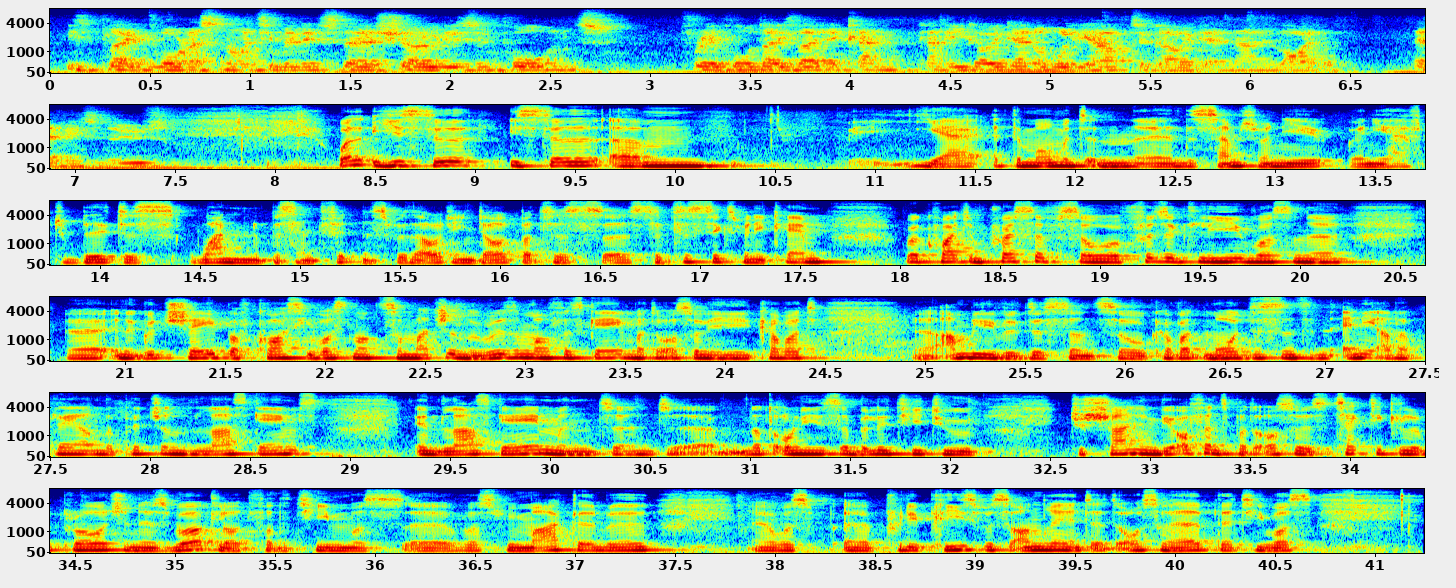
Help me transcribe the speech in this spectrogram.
He's played more or less 90 minutes there, showed his importance. Three or four days later, can can he go again, or will he have to go again now in light of Emi's news? Well, he's still he's still um, yeah, at the moment in, in the times when you when you have to build this 100% fitness without any doubt, but his uh, statistics when he came were quite impressive. So physically he was in a uh, in a good shape. Of course, he was not so much in the rhythm of his game, but also he covered uh, unbelievable distance. So covered more distance than any other player on the pitch in the last games, in the last game, and and uh, not only his ability to to shine in the offense, but also his tactical approach and his workload for the team was uh, was remarkable. I was uh, pretty pleased with Andre, and it also helped that he was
